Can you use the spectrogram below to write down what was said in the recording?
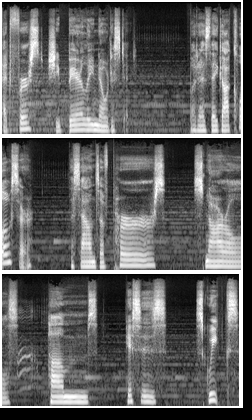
At first, she barely noticed it. But as they got closer, the sounds of purrs, snarls, hums, hisses, squeaks,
